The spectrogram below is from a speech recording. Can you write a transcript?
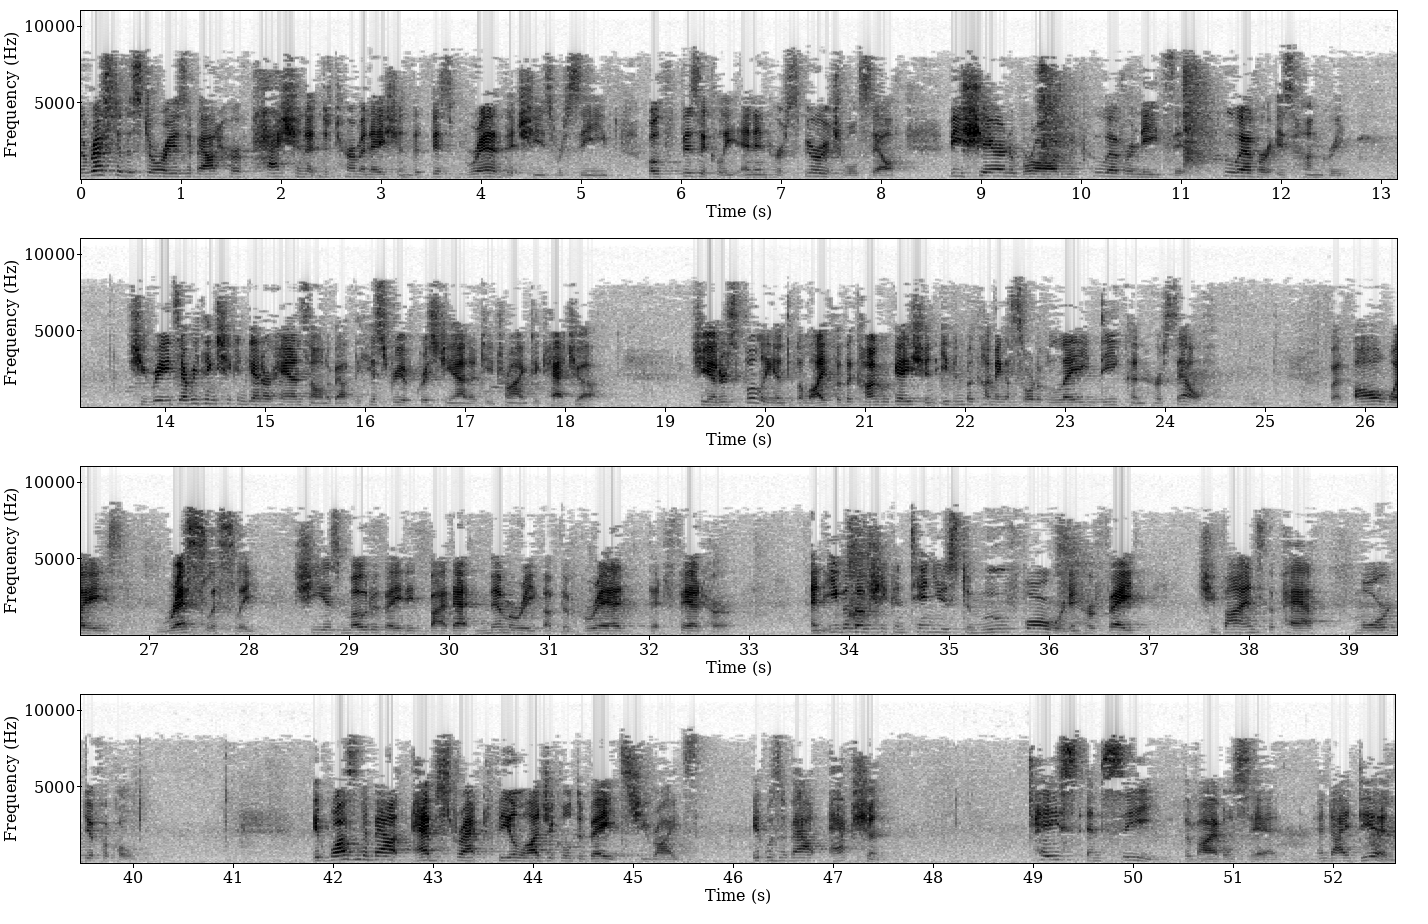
The rest of the story is about her passionate determination that this bread that she's received, both physically and in her spiritual self, be shared abroad with whoever needs it, whoever is hungry. She reads everything she can get her hands on about the history of Christianity, trying to catch up. She enters fully into the life of the congregation, even becoming a sort of lay deacon herself. But always, restlessly, she is motivated by that memory of the bread that fed her. And even though she continues to move forward in her faith, she finds the path more difficult. It wasn't about abstract theological debates, she writes. It was about action. Taste and see, the Bible said, and I did.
